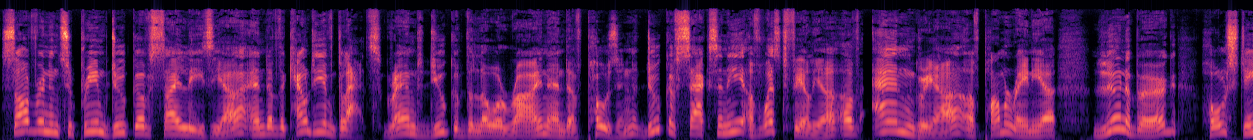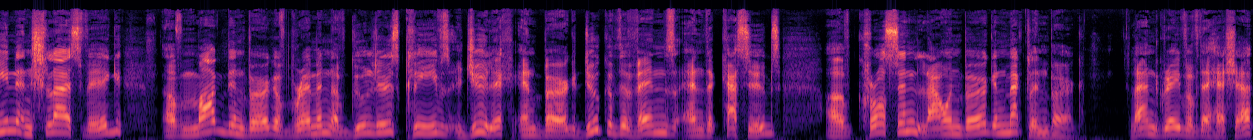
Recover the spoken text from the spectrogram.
Sovereign and Supreme Duke of Silesia and of the County of Glatz, Grand Duke of the Lower Rhine and of Posen, Duke of Saxony, of Westphalia, of Angria, of Pomerania, Lüneburg, Holstein and Schleswig, of Magdeburg, of Bremen, of Guelders, Cleves, Jülich, and Berg, Duke of the Wends and the Kasubes, of Crossen, Lauenburg, and Mecklenburg, Landgrave of the Hesse,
